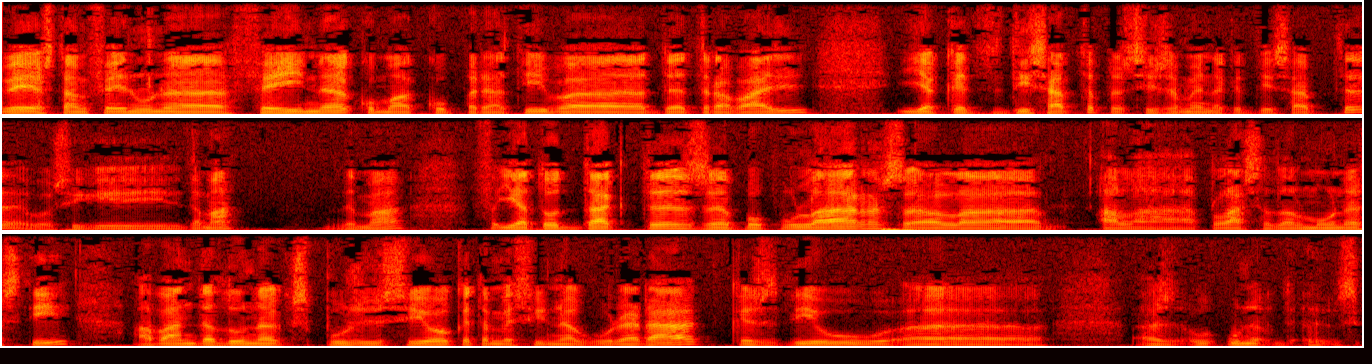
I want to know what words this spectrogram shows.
bé, estan fent una feina com a cooperativa de treball i aquest dissabte, precisament aquest dissabte, o sigui demà, demà, hi ha tot d'actes eh, populars a la, a la plaça del monestir a banda d'una exposició que també s'inaugurarà que es diu eh, es, una, es,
